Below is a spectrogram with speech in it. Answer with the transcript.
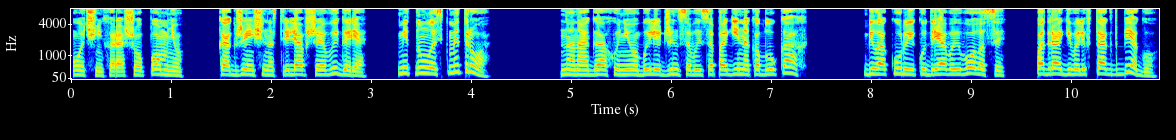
Очень хорошо помню, как женщина, стрелявшая в Игоря, метнулась к метро. На ногах у нее были джинсовые сапоги на каблуках, белокурые кудрявые волосы подрагивали в такт бегу.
